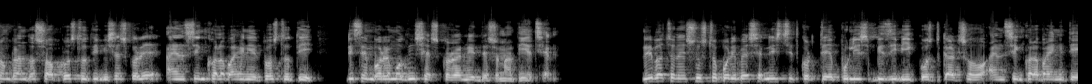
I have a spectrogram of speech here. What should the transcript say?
সংক্রান্ত সব প্রস্তুতি, বিশেষ করে আইন শৃঙ্খলা বাহিনীর প্রস্তুতি, ডিসেম্বরের মধ্যেই শেষ করার নির্দেশনা দিয়েছেন। নির্বাচনে সুষ্ঠু পরিবেশ নিশ্চিত করতে পুলিশ, বিজিবি, কোস্টগার্ড সহ আইন শৃঙ্খলা বাহিনীতে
